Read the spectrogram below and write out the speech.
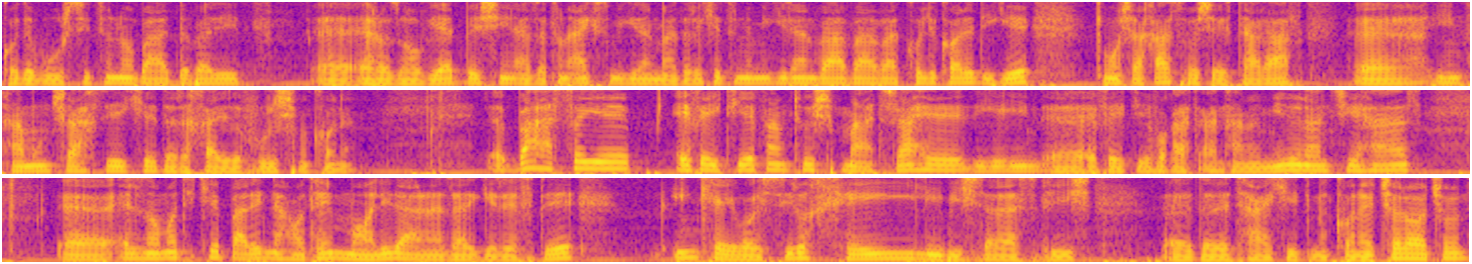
کد بورسیتون رو بعد ببرید احراز هویت بشین ازتون عکس می‌گیرن مدارکتون رو می‌گیرن و و و کلی کار دیگه که مشخص باشه طرف این همون شخصیه که داره خرید و فروش می‌کنه. بحثای FATF هم توش مطرحه. دیگه این FATF رو قطعا همه می‌دونن چی هست. الزاماتی که برای نهادهای مالی در نظر گرفته این KYC رو خیلی بیشتر از پیش داره تاکید می‌کنه. چرا؟ چون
